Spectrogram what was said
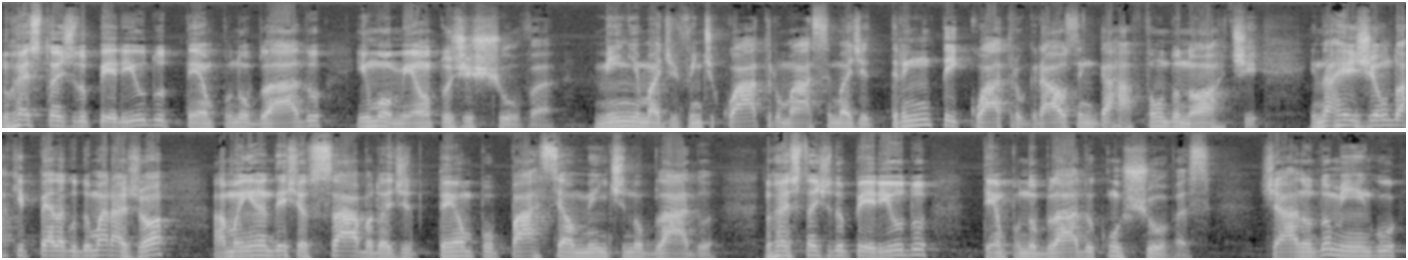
No restante do período, tempo nublado e momentos de chuva. Mínima de 24, máxima de 34 graus em Garrafão do Norte. E na região do arquipélago do Marajó, amanhã deste sábado é de tempo parcialmente nublado. No restante do período, tempo nublado com chuvas. Já no domingo,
